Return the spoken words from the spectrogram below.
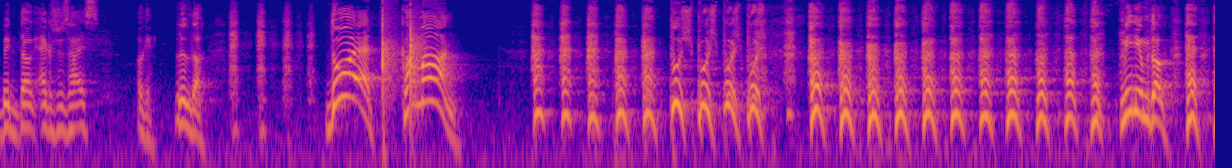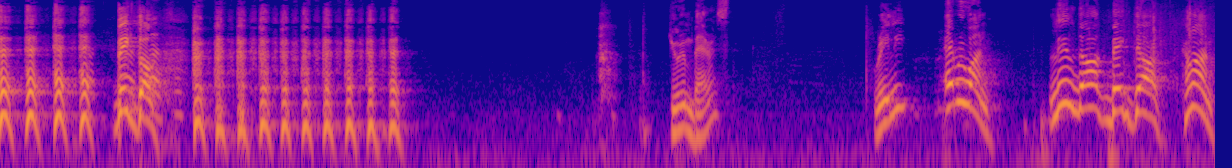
big dog exercise? Okay, little dog. Do it! Come on! Push, push, push, push. Medium dog. Big dog. You're embarrassed? Really? Everyone! Little dog, big dog. Come on.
